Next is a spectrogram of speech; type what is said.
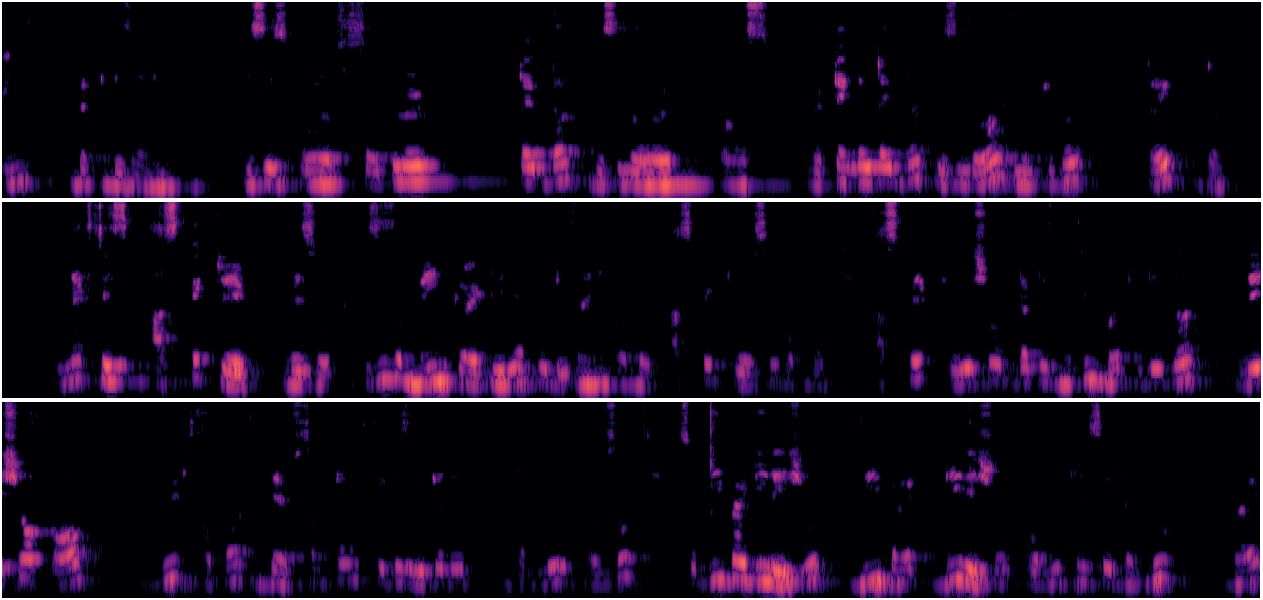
in duct designing. This is our circular type duct, this is our uh, rectangle type duct, this is our elliptical type duct. Next is aspect ratio. This is the main criteria for designing of duct. Aspect ratio of duct. Aspect ratio of duct is nothing but it is the ratio of width upon depth. Sometimes it is written as W also. So B by D ratio, B by D ratio or we can say W by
